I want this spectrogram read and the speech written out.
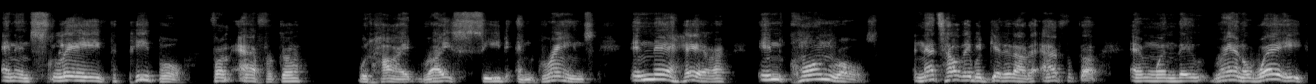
and enslaved people from Africa would hide rice, seed, and grains in their hair in cornrows. And that's how they would get it out of Africa. And when they ran away,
